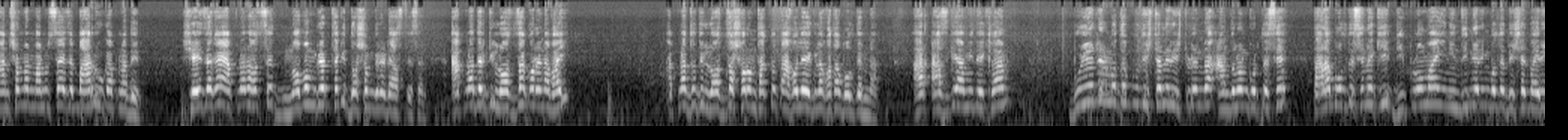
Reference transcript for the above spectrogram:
মান সম্মান মানুষ চাই যে বারুক আপনাদের? সেই জায়গায় আপনারা হচ্ছে নবম গ্রেড থেকে দশম গ্রেডে আসতেছেন। আপনাদের কি লজ্জা করে না ভাই? আপনার যদি লজ্জা সরম থাকতো, তাহলে এগুলা কথা বলতেন না। আর আজকে আমি দেখলাম, বুয়েটের মতো প্রতিষ্ঠানের স্টুডেন্টরা আন্দোলন করতেছে। তারা বলতেছে নাকি, ডিপ্লোমা ইন ইঞ্জিনিয়ারিং বলতে দেশের বাইরে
